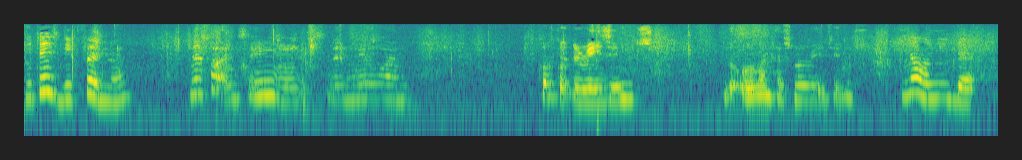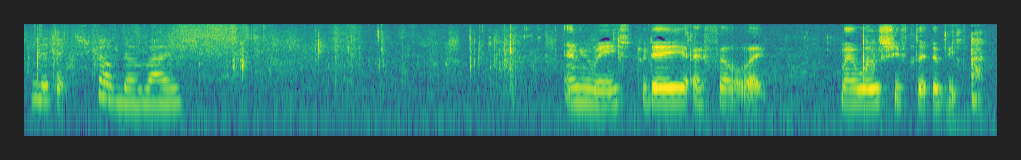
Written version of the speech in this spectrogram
It tastes different, no? That's what I'm saying, it's the new one. Cause got the raisins. The old one has no raisins. No, only the the texture of the rice. Anyways, today I felt like my world shifted a bit.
